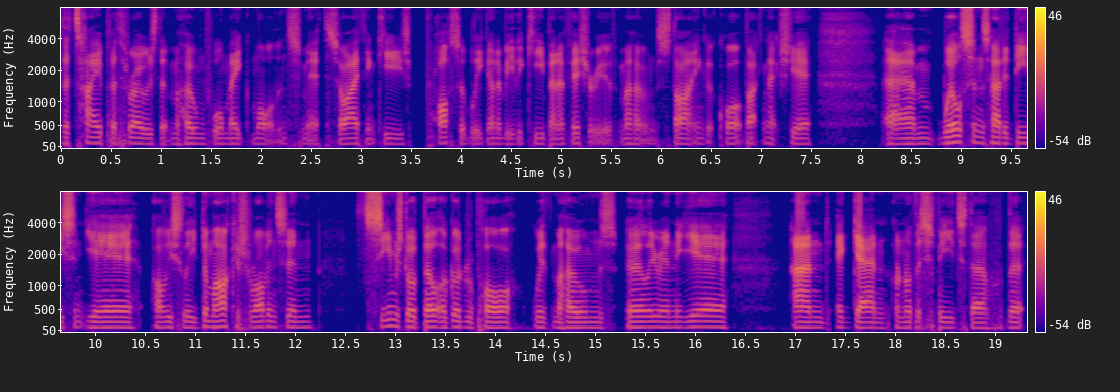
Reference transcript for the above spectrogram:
the type of throws that Mahomes will make more than Smith. So I think he's possibly going to be the key beneficiary of Mahomes starting at quarterback next year. Um, Wilson's had a decent year. Obviously, Demarcus Robinson seems to have built a good rapport with Mahomes earlier in the year. And again, another speedster that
